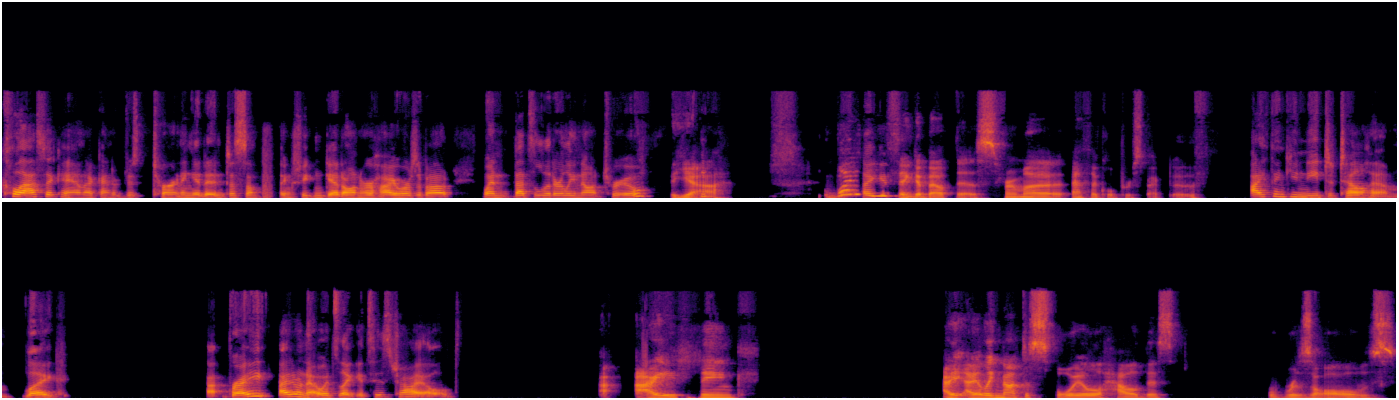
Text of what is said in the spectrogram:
classic Hannah kind of just turning it into something she can get on her high horse about when that's literally not true. Yeah. What do Like you think about this from a ethical perspective? I think you need to tell him, like, uh, right? I don't know. It's like it's his child. I, I think I I like not to spoil how this resolves.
